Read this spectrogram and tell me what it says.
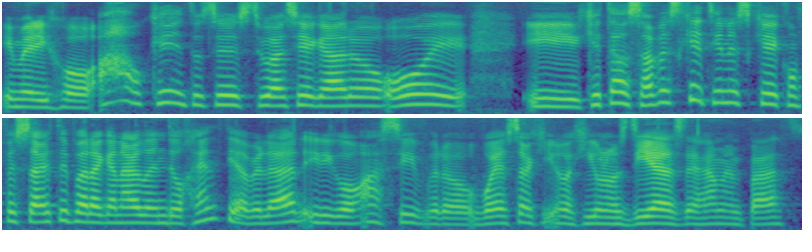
Y me dijo, ah, ok, entonces tú has llegado hoy ¿Y qué tal? ¿Sabes que tienes que confesarte para ganar la indulgencia, verdad? Y digo, ah, sí, pero voy a estar aquí, aquí, unos días, déjame en paz,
